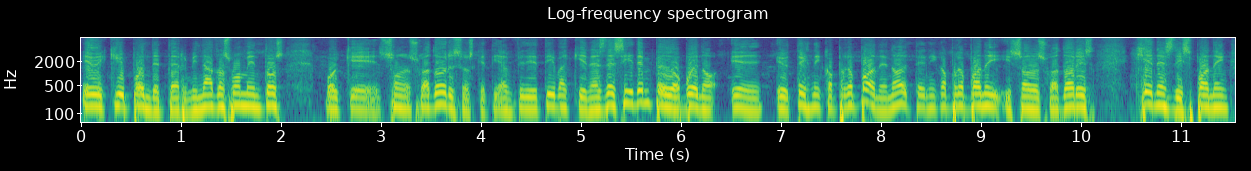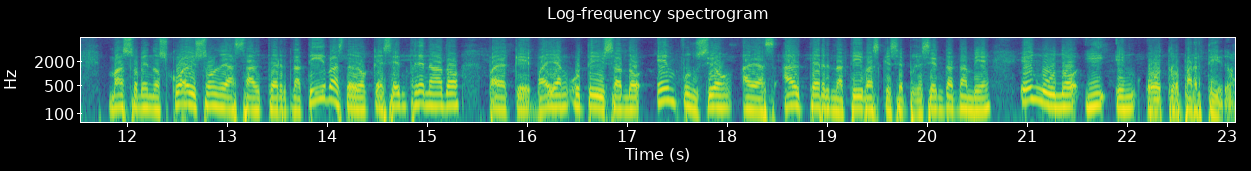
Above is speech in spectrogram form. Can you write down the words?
el equipo en determinados momentos, porque son los jugadores los que tienen definitiva quienes deciden, pero bueno, eh, el técnico propone, ¿no? El técnico propone y son los jugadores quienes disponen más o menos cuáles son las alternativas de lo que ha entrenado para que vayan utilizando en función a las alternativas alternativas que se presentan también en uno y en otro partido.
